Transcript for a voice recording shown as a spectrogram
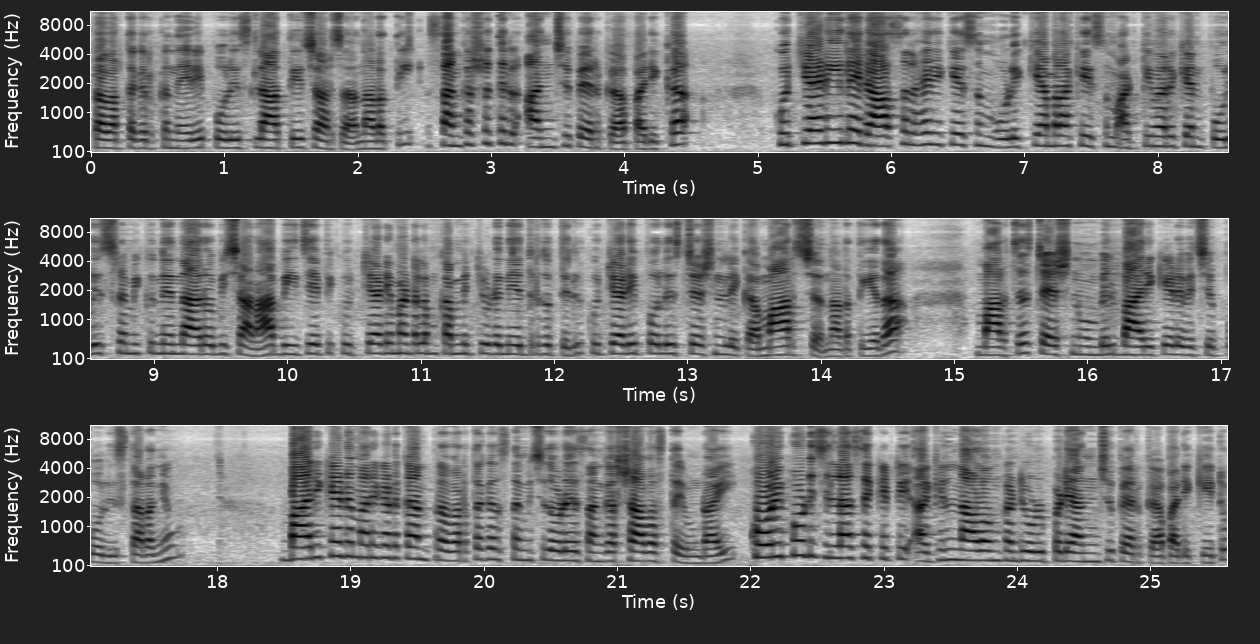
പ്രവർത്തകർക്ക് നേരെ പോലീസ് ലാത്തി ചാർജ് നടത്തി. സംഘർഷത്തിൽ അഞ്ചു പേർക്ക് പരിക്ക്. കുറ്റ്യാടിയിലെ രാസലഹരി കേസും ഒളിക്യാമറ കേസും അട്ടിമറിക്കാൻ പോലീസ് ശ്രമിക്കുന്നെന്ന് ആരോപിച്ചാണ് ബി ജെ പി കുറ്റ്യാടി മണ്ഡലം കമ്മിറ്റിയുടെ നേതൃത്വത്തിൽ കുറ്റ്യാടി പോലീസ് സ്റ്റേഷനിലേക്ക് മാർച്ച് നടത്തിയത്. മാർച്ച് സ്റ്റേഷന് മുമ്പിൽ ബാരിക്കേഡ് വെച്ച് പോലീസ് തടഞ്ഞു. ബാരിക്കേഡ് മറികടക്കാൻ പ്രവർത്തകർ ശ്രമിച്ചതോടെ സംഘർഷാവസ്ഥയുണ്ടായി. കോഴിക്കോട് ജില്ലാ സെക്രട്ടറി അഖിൽ നാളോം കണ്ടി ഉൾപ്പെടെ അഞ്ചു പേർക്ക് പരിക്കേറ്റു.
